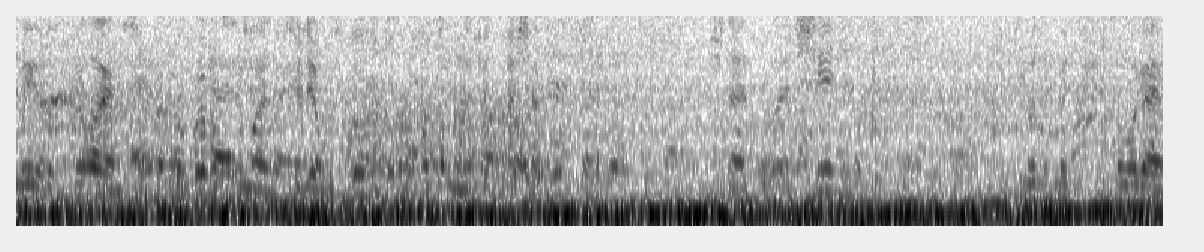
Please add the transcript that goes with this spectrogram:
мы раскрываемся вот так рукой максимально, всю левую сторону, чтобы потом начать вращаться. Начинается вращение. И вот мы чуть-чуть помогаем.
